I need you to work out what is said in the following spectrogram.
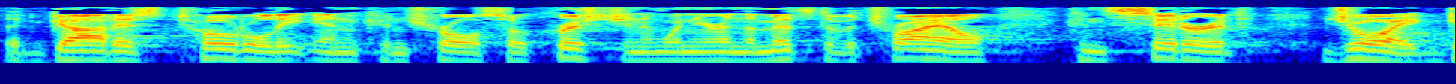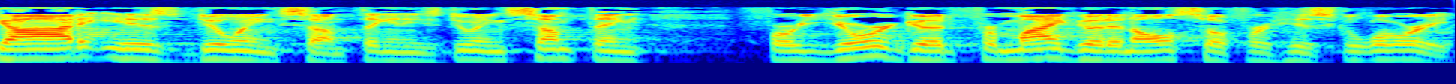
that God is totally in control. So Christian, when you're in the midst of a trial, consider it joy. God is doing something, and He's doing something for your good, for my good, and also for His glory.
